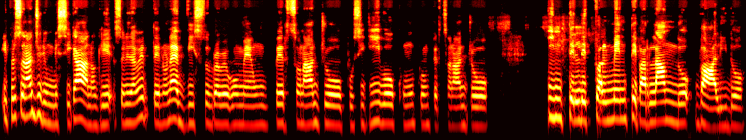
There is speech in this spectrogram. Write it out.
il personaggio di un messicano che solitamente non è visto proprio come un personaggio positivo o comunque un personaggio intellettualmente parlando valido.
